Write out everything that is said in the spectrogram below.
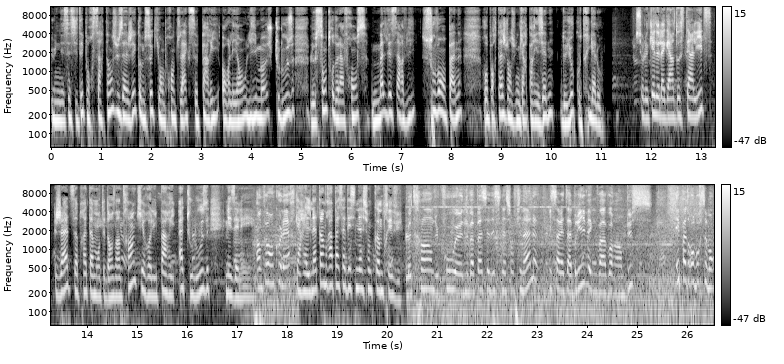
Une nécessité pour certains usagers comme ceux qui empruntent l'axe Paris, Orléans, Limoges, Toulouse, le centre de la France, mal desservi, souvent en panne. Reportage dans une gare parisienne de Yoko Trigalo. Sur le quai de la gare d'Austerlitz, Jade s'apprête à monter dans un train qui relie Paris à Toulouse, mais elle est un peu en colère car elle n'atteindra pas sa destination comme prévu. Le train, du coup, euh, ne va pas à sa destination finale. Il s'arrête à Brive et on va avoir un bus et pas de remboursement.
